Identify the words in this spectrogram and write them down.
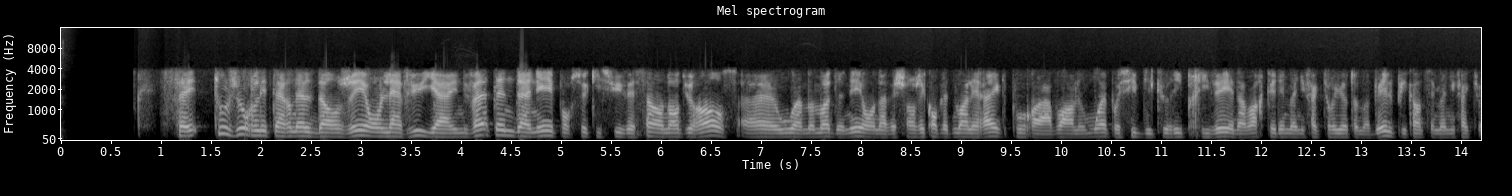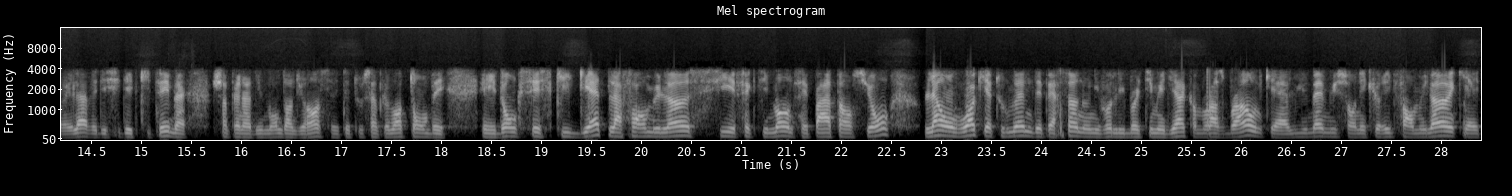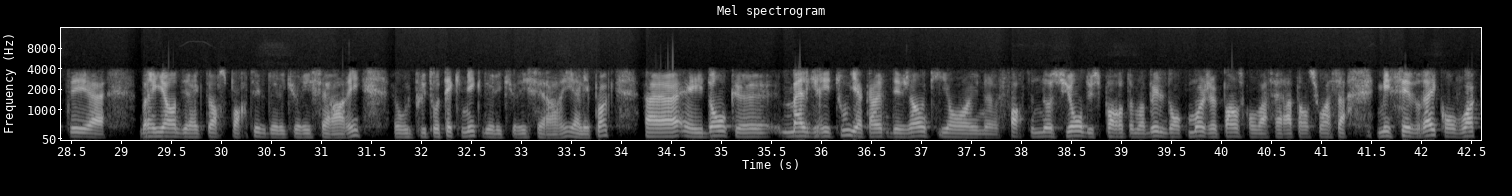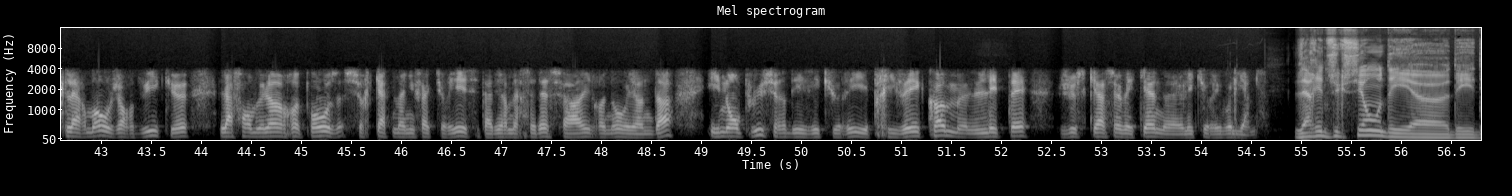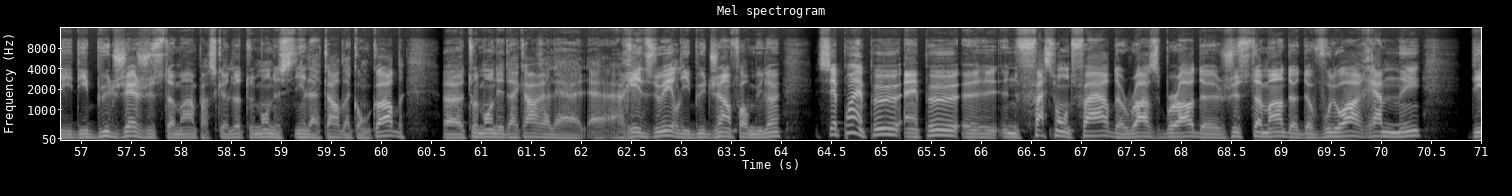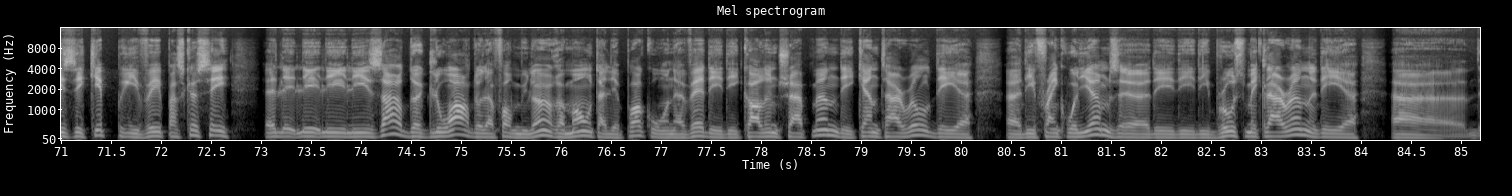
C'est toujours l'éternel danger. On l'a vu il y a une vingtaine d'années pour ceux qui suivaient ça en endurance, euh, où à un moment donné, on avait changé complètement les règles pour avoir le moins possible d'écuries privées et n'avoir que des manufacturiers automobiles. Puis quand ces manufacturiers-là avaient décidé de quitter, ben, championnat du monde d'endurance était tout simplement tombé. Et donc, c'est ce qui guette la Formule 1 si effectivement on ne fait pas attention. Là, on voit qu'il y a tout de même des personnes au niveau de Liberty Media comme Ross Brown, qui a lui-même eu son écurie de Formule 1, qui a été euh, brillant directeur sportif de l'écurie Ferrari ou plutôt technique de l'écurie Ferrari à l'époque. Euh, et donc, euh, malgré tout, il y a quand même des gens qui ont une forte notion du sport automobile. Donc, moi, je pense qu'on va faire attention à ça. Mais c'est vrai qu'on voit clairement aujourd'hui que la Formule 1 repose sur quatre manufacturiers, c'est-à-dire Mercedes, Ferrari, Renault et Honda, et non plus sur des écuries privées comme l'était jusqu'à ce week-end euh, l'écurie Williams. La réduction euh, des, des, des, budgets, justement, parce que là, tout le monde a signé l'accord de la Concorde. Euh, tout le monde est d'accord à, réduire les budgets en Formule 1. C'est pas un peu, un peu euh, une façon de faire de Ross Broad, justement, de, vouloir ramener des équipes privées? Parce que c'est les, les, les, heures de gloire de la Formule 1 remontent à l'époque où on avait des, des Colin Chapman, des Ken Tyrrell, des, euh, euh, des Frank Williams, des, des, des, Bruce McLaren, des,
